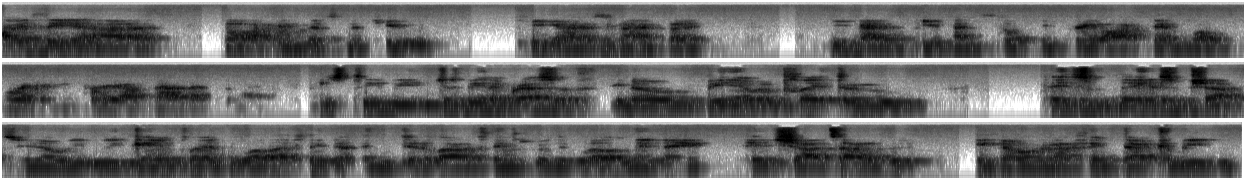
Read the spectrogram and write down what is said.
Obviously, uh, Milwaukee missing a few key guys tonight, but you guys' defense still seems pretty locked in. What was working for you on that end Just to be, just being aggressive, you know, being able to play through. They hit some, they hit some shots. You know, we, we game planned well. I think. I think we did a lot of things really well, and then they hit shots out of it. You know, and I think that can be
